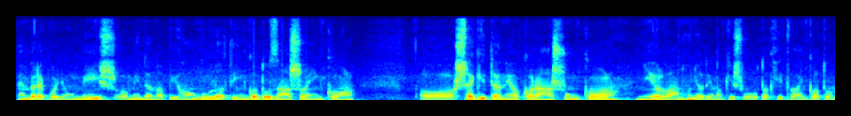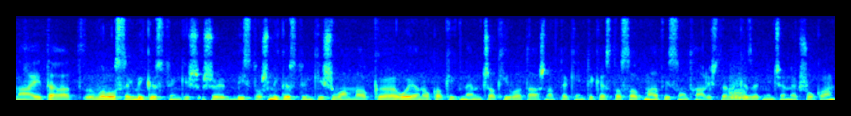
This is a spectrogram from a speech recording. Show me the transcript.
emberek vagyunk mi is, a mindennapi hangulati ingadozásainkkal, a segíteni akarásunkkal, nyilván Hunyadinak is voltak hitvány katonái, tehát valószínűleg mi köztünk is, sőt biztos mi köztünk is vannak olyanok, akik nem csak hivatásnak tekintik ezt a szakmát, viszont hál' Istennek ezek nincsenek sokan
